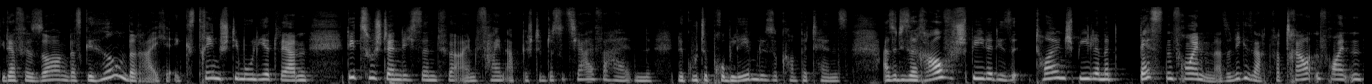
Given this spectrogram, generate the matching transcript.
die dafür sorgen, dass Gehirnbereiche extrem stimuliert werden, die zuständig sind für ein fein abgestimmtes Sozialverhalten, eine gute Problemlösekompetenz. Also diese Raufspiele, diese tollen Spiele mit besten Freunden, also wie gesagt, vertrauten Freunden,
